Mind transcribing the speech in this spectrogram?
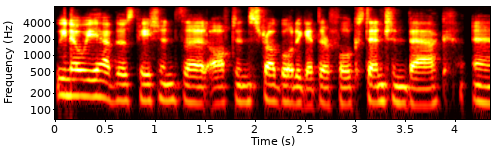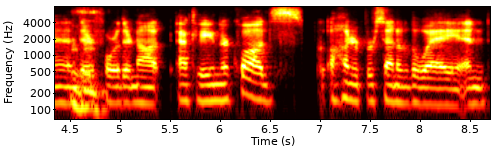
We know we have those patients that often struggle to get their full extension back, and mm-hmm. therefore they're not activating their quads 100% of the way, and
